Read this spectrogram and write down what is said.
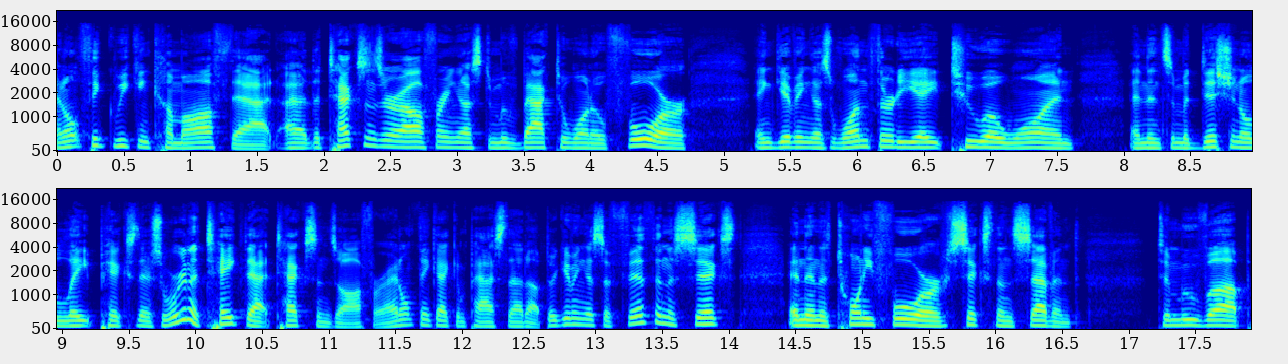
I don't think we can come off that. Uh, the Texans are offering us to move back to 104 and giving us 138, 201, and then some additional late picks there. So we're going to take that Texans offer. I don't think I can pass that up. They're giving us a fifth and a sixth, and then a 24, sixth and seventh to move up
